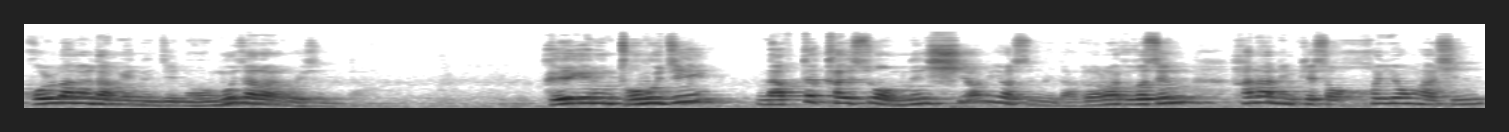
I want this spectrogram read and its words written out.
곤란을 당했는지 너무 잘 알고 있습니다. 그에게는 도무지 납득할 수 없는 시험이었습니다. 그러나 그것은 하나님께서 허용하신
